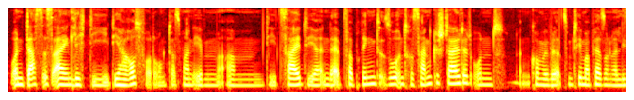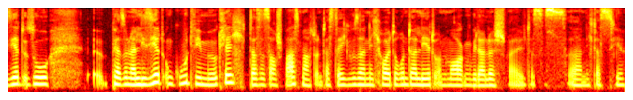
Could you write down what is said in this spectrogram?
Und das ist eigentlich die, die Herausforderung, dass man eben ähm, die Zeit, die er in der App verbringt, so interessant gestaltet und dann kommen wir wieder zum Thema personalisiert, so äh, personalisiert und gut wie möglich, dass es auch Spaß macht und dass der User nicht heute runterlädt und morgen wieder löscht, weil das ist äh, nicht das Ziel.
